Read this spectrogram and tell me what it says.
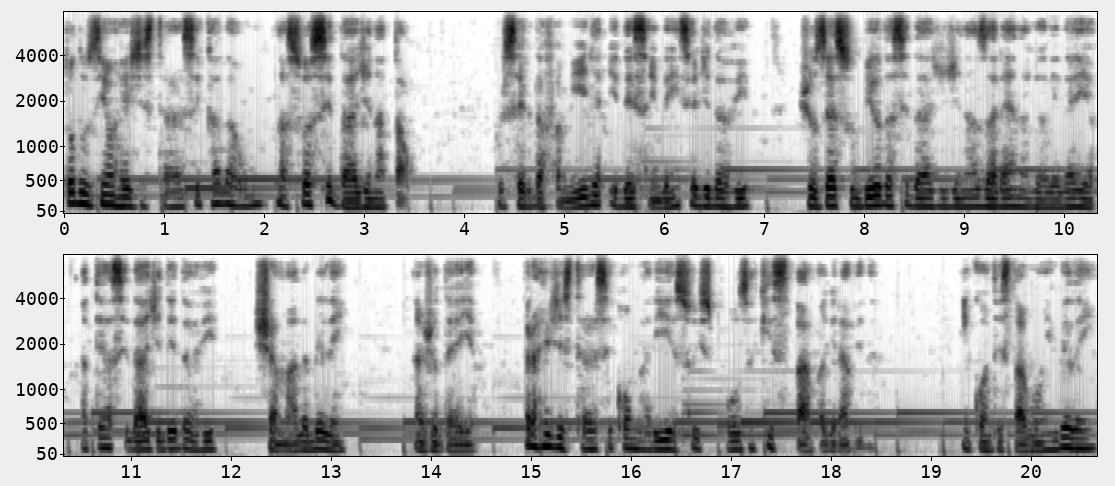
Todos iam registrar-se cada um na sua cidade natal. Por ser da família e descendência de Davi, José subiu da cidade de Nazaré na Galiléia até a cidade de Davi, chamada Belém, na Judéia, para registrar-se com Maria, sua esposa, que estava grávida. Enquanto estavam em Belém,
